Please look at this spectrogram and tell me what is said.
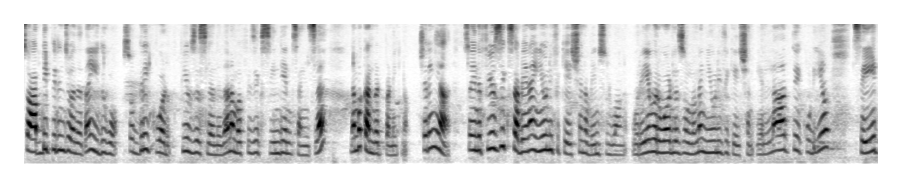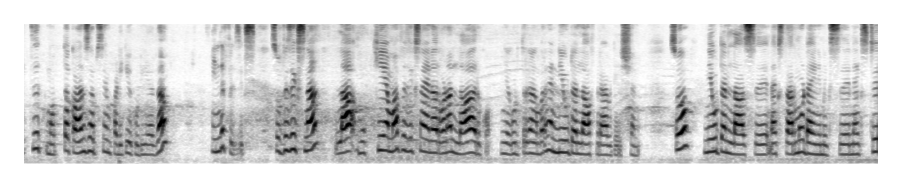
ஸோ அப்படி பிரிஞ்சு வந்தது தான் இதுவும் ஸோ க்ரீக் வேர்டு ஃபியூசஸ்லேருந்து தான் நம்ம ஃபிசிக்ஸ் இந்தியன் சயின்ஸில் நம்ம கன்வெர்ட் பண்ணிக்கணும். சரிங்களா? ஸோ இந்த ஃபிசிக்ஸ் அப்படின்னா யூனிஃபிகேஷன் அப்படின்னு சொல்லுவாங்க. ஒரே ஒரு வேர்டில் சொல்லணும்னா யூனிஃபிகேஷன் எல்லாத்துக்கூடியும் சேர்த்து மொத்த கான்செப்ட்ஸையும் படிக்கக்கூடியது தான் இந்த ஃபிசிக்ஸ் ஸோ ஃபிசிக்ஸ்னால் லா முக்கியமாக ஃபிசிக்ஸ்னால் என்ன இருக்கும்னா லா இருக்கும். இங்கே கொடுத்துருக்காங்க பாருங்கள் Newton law of gravitation so Newton laws next thermodynamics next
